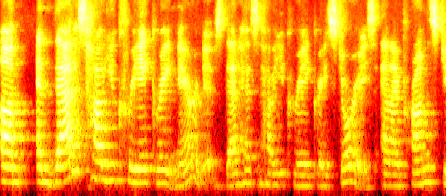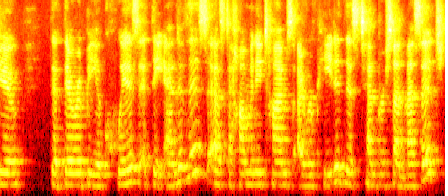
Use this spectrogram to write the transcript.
Um, and that is how you create great narratives. That is how you create great stories. And I promised you that there would be a quiz at the end of this as to how many times I repeated this 10% message.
